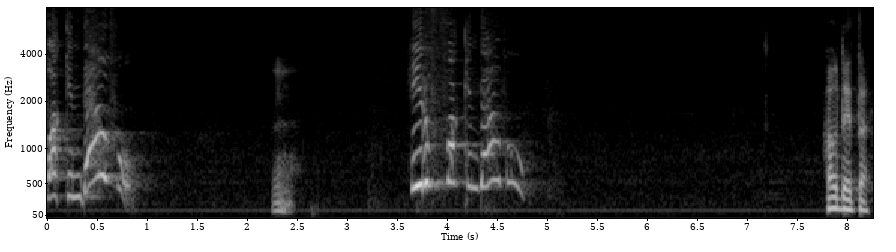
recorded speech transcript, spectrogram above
fucking devil. Mm. He the fucking devil. Hold that thought.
